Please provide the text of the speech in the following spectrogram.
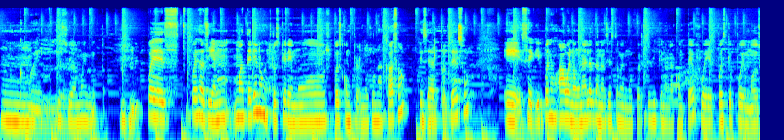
Mm, como el... de Ciudad Movimiento. Pues, pues así en materia nosotros queremos pues comprarnos una casa, que sea el proceso. Eh, seguir, bueno, ah bueno, una de las ganancias también muy fuertes y que no la conté fue pues que podemos,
